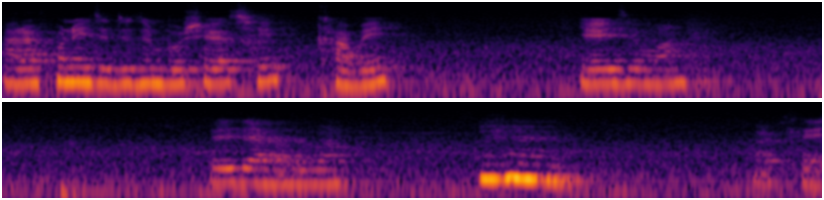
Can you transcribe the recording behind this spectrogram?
আর এখন এই যে দুজন বসে আছে, খাবে। এই যে ওয়ান। এই যে one. ওকে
